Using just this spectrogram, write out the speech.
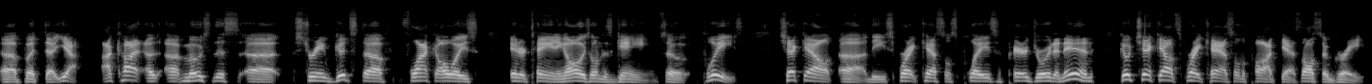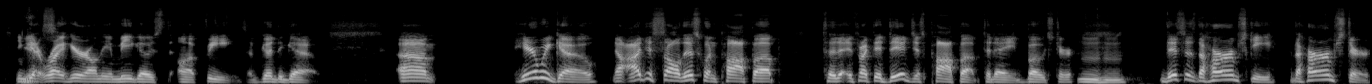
Uh, but uh, yeah, I caught uh, uh most of this uh, stream. Good stuff. Flack always entertaining, always on his game. So please check out uh, the Sprite Castle's plays Paradroid, and then go check out Sprite Castle, the podcast. Also great. You can yes. get it right here on the Amigos feed. So good to go. Um, here we go. Now I just saw this one pop up today. In fact, it did just pop up today, Boatster. Mm-hmm. This is the Hermsky, the Hermster,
